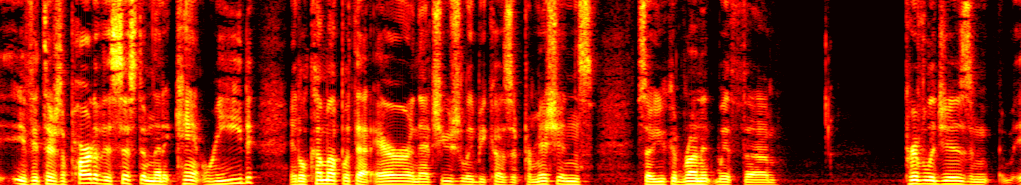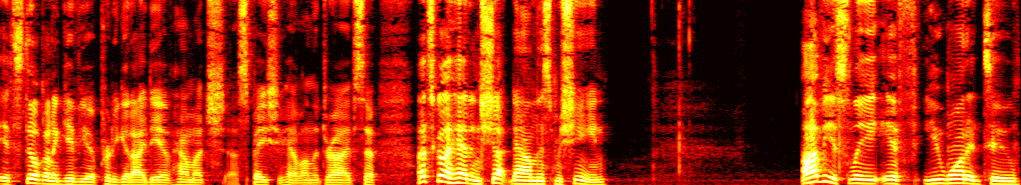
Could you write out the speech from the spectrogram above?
if it, there's a part of the system that it can't read, it'll come up with that error, and that's usually because of permissions. So you could run it with um, privileges, and it's still going to give you a pretty good idea of how much uh, space you have on the drive. So let's go ahead and shut down this machine. Obviously, if you wanted to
